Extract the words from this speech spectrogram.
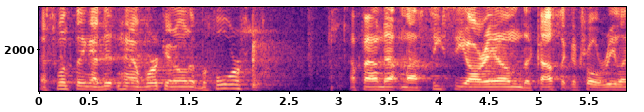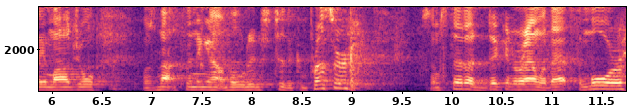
That's one thing I didn't have working on it before. I found out my CCRM, the constant control relay module, was not sending out voltage to the compressor. So instead of dicking around with that some more,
